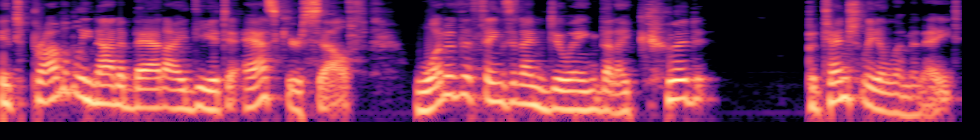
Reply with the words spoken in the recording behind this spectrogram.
it's probably not a bad idea to ask yourself, what are the things that I'm doing that I could potentially eliminate?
